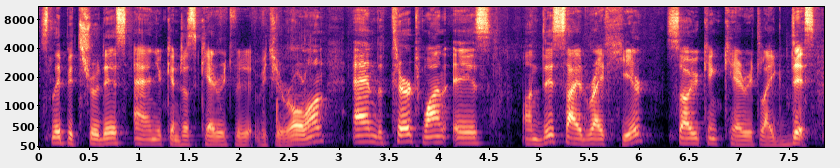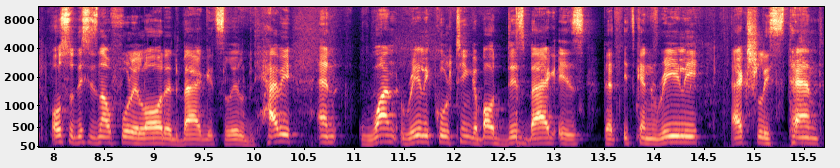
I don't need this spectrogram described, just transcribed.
slip it through this and you can just carry it with, your roll-on. And the third one is on this side right here so you can carry it like this. Also, this is now fully loaded bag, it's a little bit heavy. And one really cool thing about this bag is that it can really actually stand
